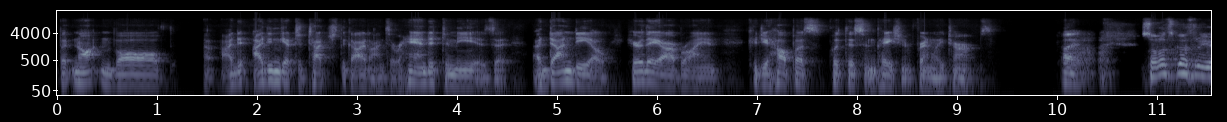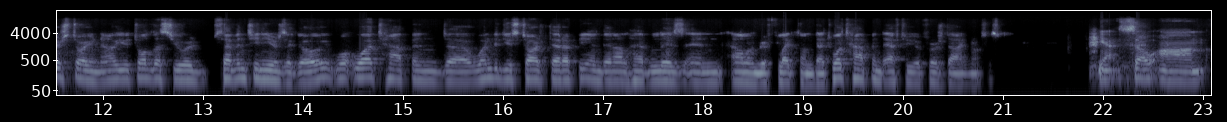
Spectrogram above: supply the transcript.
but not involved I, di- I didn't get to touch the guidelines. They were handed to me as a, a done deal. Here they are, Brian. Could you help us put this in patient friendly terms? Right. So let's go through your story now. You told us you were 17 years ago. What, what happened? Uh, when did you start therapy? And then I'll have Liz and Alan reflect on that. What happened after your first diagnosis? Yeah. So um,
